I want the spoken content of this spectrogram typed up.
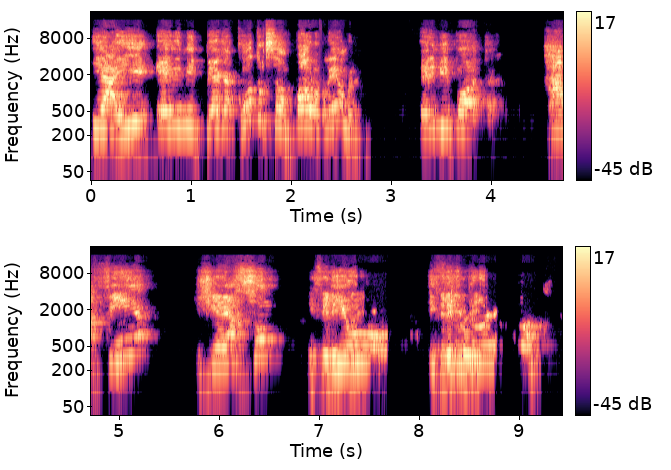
E aí ele me pega contra o São Paulo, lembra? Ele me bota Rafinha, Gerson E e Felipe, o e Felipe Felipe Luiz. Luiz.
